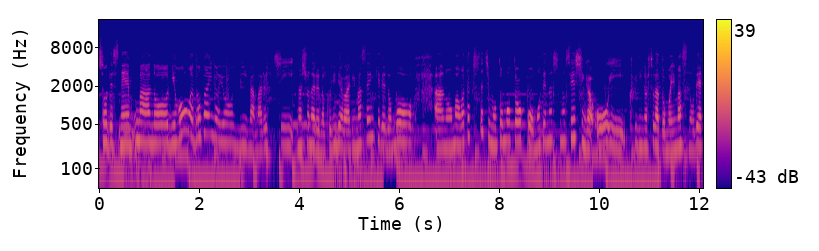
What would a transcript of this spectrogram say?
そうですね、まあ、あの日本はドバイのように、まあ、マルチナショナルの国ではありませんけれどもあの、まあ、私たちもともとおもてなしの精神が多い国の人だと思いますので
